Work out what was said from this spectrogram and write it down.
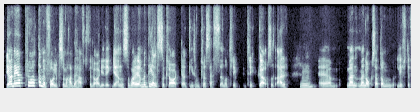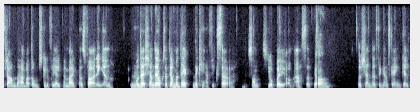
Ja, när jag pratade med folk som hade haft förlag i ryggen så var det ja, men dels såklart att liksom processen att tryck, trycka och sådär. Mm. Um, men, men också att de lyfte fram det här med att de skulle få hjälp med marknadsföringen. Mm. Och där kände jag också att ja, men det, det kan jag fixa, sånt jobbar jag med. Så att, ja. Då kändes det ganska enkelt.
